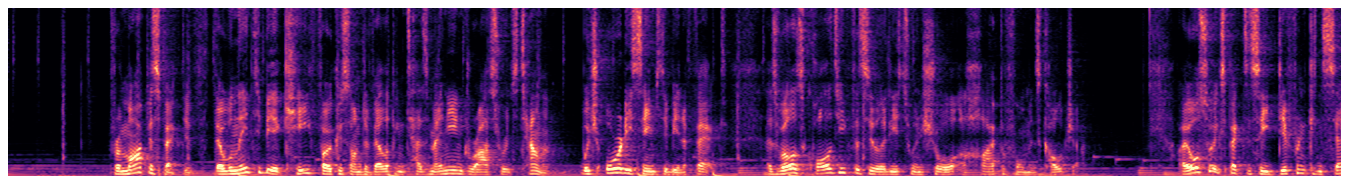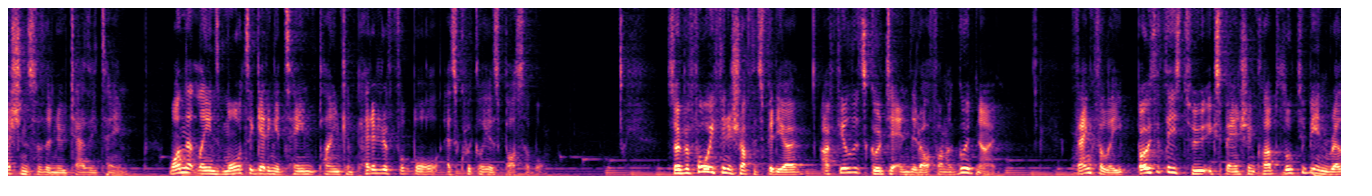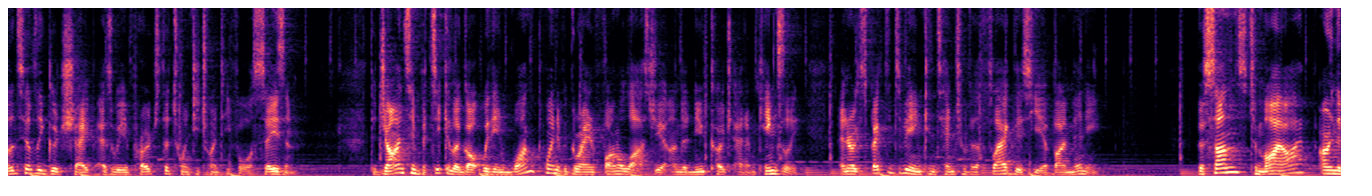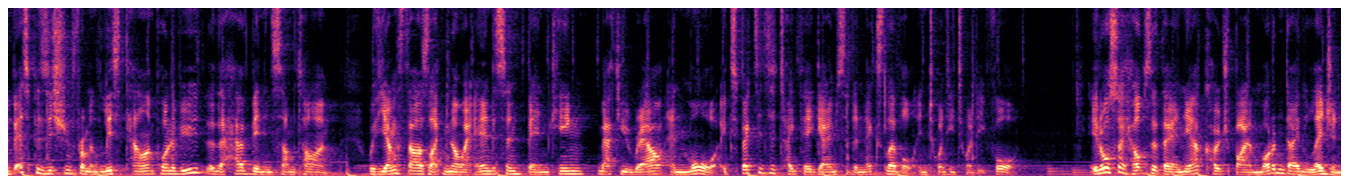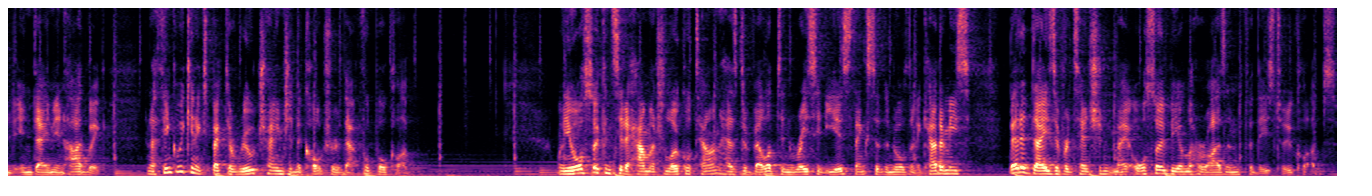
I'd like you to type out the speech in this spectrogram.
From my perspective, there will need to be a key focus on developing Tasmanian grassroots talent, which already seems to be in effect, as well as quality facilities to ensure a high performance culture. I also expect to see different concessions for the new Tassie team, one that leans more to getting a team playing competitive football as quickly as possible. So before we finish off this video, I feel it's good to end it off on a good note. Thankfully, both of these two expansion clubs look to be in relatively good shape as we approach the 2024 season. The Giants in particular got within one point of a grand final last year under new coach Adam Kingsley, and are expected to be in contention for the flag this year by many. The Suns, to my eye, are in the best position from a list talent point of view that they have been in some time, with young stars like Noah Anderson, Ben King, Matthew Rowell, and more expected to take their games to the next level in 2024. It also helps that they are now coached by a modern day legend in Damien Hardwick, and I think we can expect a real change in the culture of that football club. When you also consider how much local talent has developed in recent years thanks to the Northern Academies, better days of retention may also be on the horizon for these two clubs.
